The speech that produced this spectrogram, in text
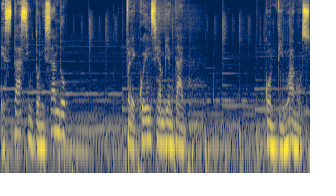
Estás sintonizando Frecuencia Ambiental. Continuamos.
